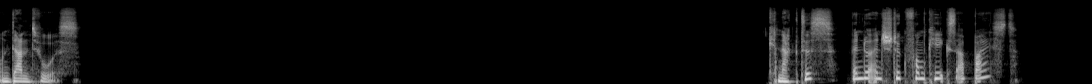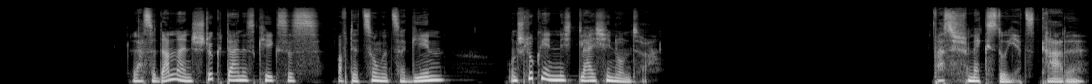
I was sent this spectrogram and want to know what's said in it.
und dann tu es. Knackt es, wenn du ein Stück vom Keks abbeißt? Lasse dann ein Stück deines Kekses auf der Zunge zergehen und schlucke ihn nicht gleich hinunter. Was schmeckst du jetzt gerade?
